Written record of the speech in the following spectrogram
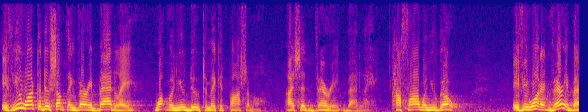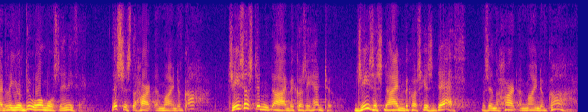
If you want to do something very badly, what will you do to make it possible? I said very badly. How far will you go? If you want it very badly, you'll do almost anything. This is the heart and mind of God. Jesus didn't die because he had to. Jesus died because his death was in the heart and mind of God.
